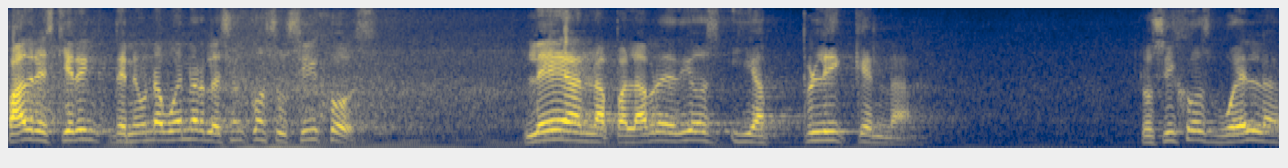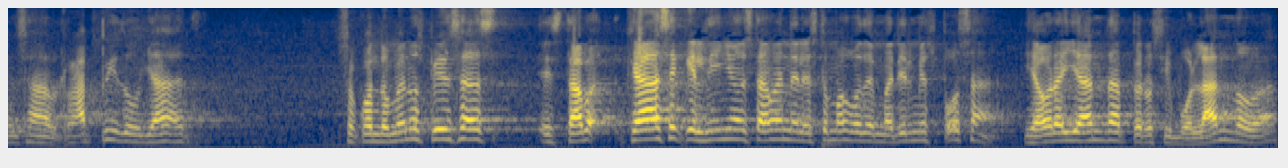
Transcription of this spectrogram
Padres quieren tener una buena relación con sus hijos. Lean la palabra de Dios y aplíquenla. Los hijos vuelan, o sea, rápido ya. O sea, cuando menos piensas, estaba, ¿qué hace que el niño estaba en el estómago de Mariel, mi esposa? Y ahora ya anda, pero si volando, ¿va?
